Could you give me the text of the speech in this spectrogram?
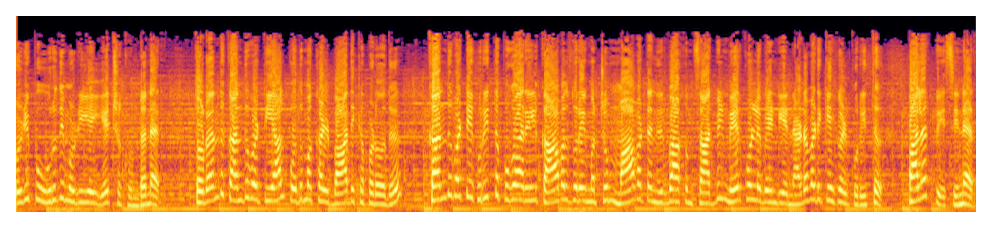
ஒழிப்பு உறுதிமொழியை ஏற்றுக்கொண்டனர். தொடர்ந்து கந்துவட்டியால் பொதுமக்கள் பாதிக்கப்படுவது கந்துவட்டி குறித்த புகாரில் காவல்துறை மற்றும் மாவட்ட நிர்வாகம் சார்பில் மேற்கொள்ள வேண்டிய நடவடிக்கைகள் குறித்து பலர் பேசினர்.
